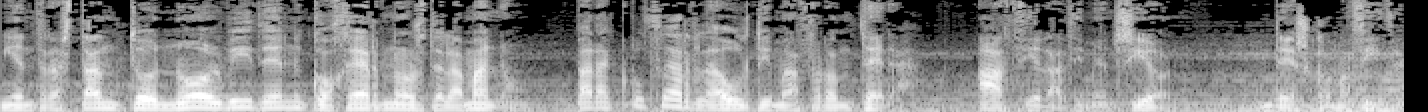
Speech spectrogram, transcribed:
Mientras tanto, no olviden cogernos de la mano para cruzar la última frontera hacia la dimensión desconocida.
